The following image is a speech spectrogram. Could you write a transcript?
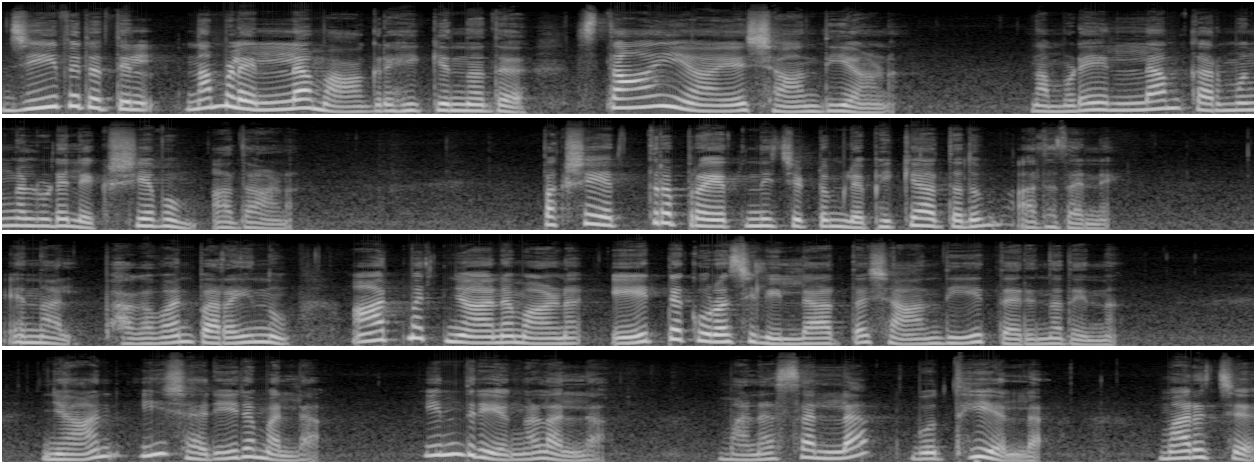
ജീവിതത്തിൽ നമ്മളെല്ലാം ആഗ്രഹിക്കുന്നത് സ്ഥായിയായ ശാന്തിയാണ്. നമ്മുടെ എല്ലാം കർമ്മങ്ങളുടെ ലക്ഷ്യവും അതാണ്. പക്ഷേ എത്ര പ്രയത്നിച്ചിട്ടും ലഭിക്കാത്തതും അതുതന്നെ എന്നാൽ ഭഗവാൻ പറയുന്നു ആത്മജ്ഞാനമാണ് ഏറ്റക്കുറച്ചിലില്ലാത്ത ശാന്തിയെ തരുന്നതെന്ന്. ഞാൻ ഈ ശരീരമല്ല ഇന്ദ്രിയങ്ങളല്ല മനസ്സല്ല ബുദ്ധിയല്ല. മറിച്ച്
